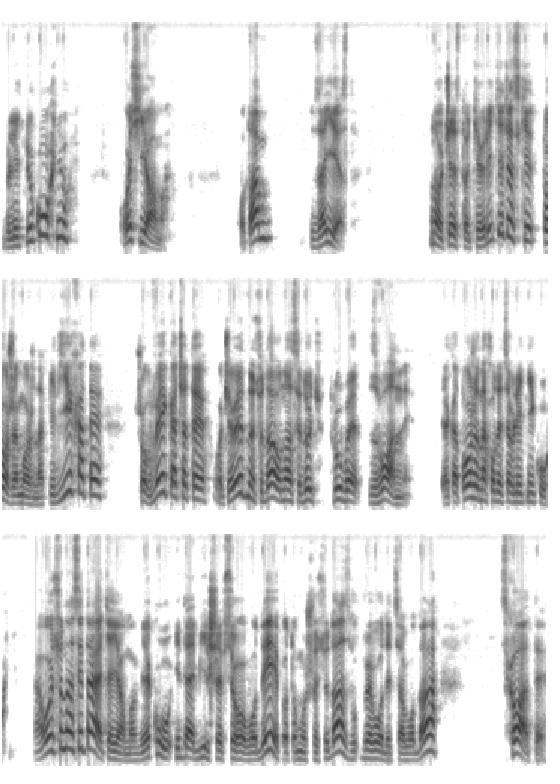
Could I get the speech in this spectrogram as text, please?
в літню кухню, ось яма. Отам заїзд. Ну, чисто теоретично теж можна під'їхати, щоб викачати. Очевидно, сюди у нас йдуть труби з ванни, яка теж знаходиться в літній кухні. А ось у нас і третя яма, в яку йде більше всього води, тому що сюди виводиться вода з хати.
